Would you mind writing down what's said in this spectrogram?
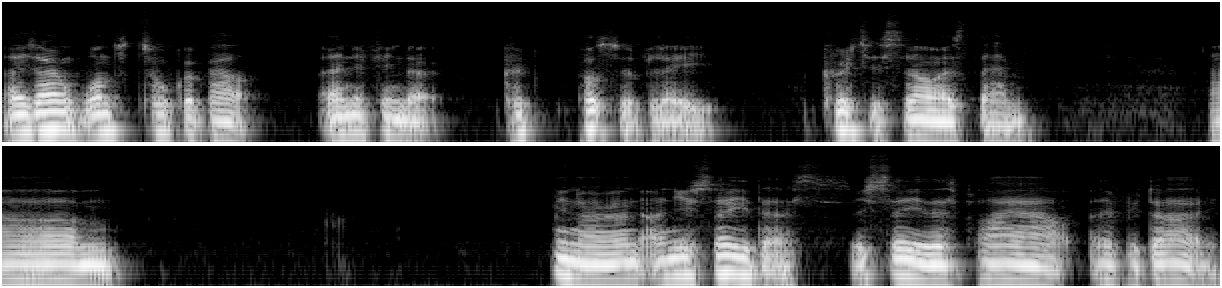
They don't want to talk about anything that could possibly criticise them. Um, you know, and, and you see this, you see this play out every day.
